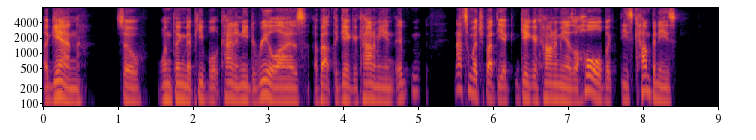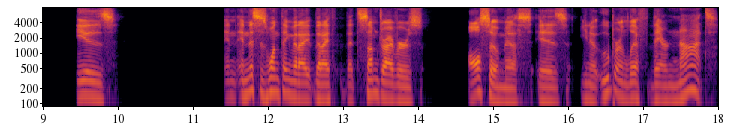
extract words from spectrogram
Again, so one thing that people kind of need to realize about the gig economy, and it, not so much about the uh, gig economy as a whole, but these companies is and and this is one thing that I that I that some drivers also miss is, you know, Uber and Lyft, they're not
